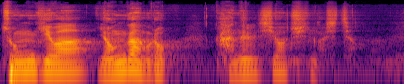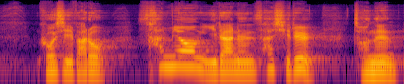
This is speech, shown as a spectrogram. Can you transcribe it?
존귀와 영광으로 간을 씌워 주시는 것이죠. 그것이 바로 사명이라는 사실을 저는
